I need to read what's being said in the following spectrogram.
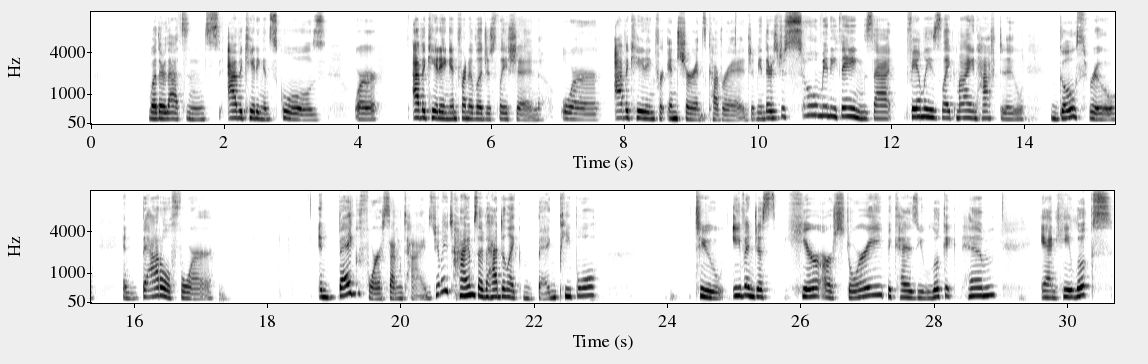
whether that's in advocating in schools or advocating in front of legislation or advocating for insurance coverage. I mean, there's just so many things that families like mine have to go through and battle for and beg for sometimes. Do you know how many times I've had to like beg people to even just hear our story because you look at him and he looks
